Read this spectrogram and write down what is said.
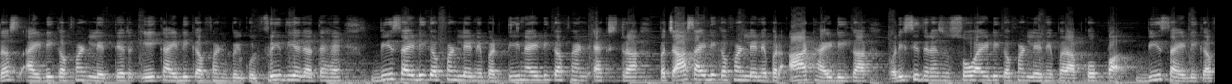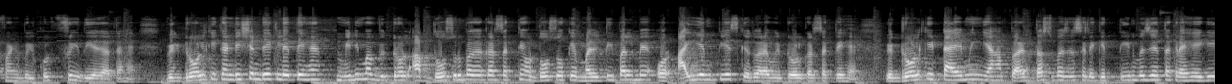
10 आईडी का फंड लेते हैं तो एक आईडी का फंड बिल्कुल फ्री दिया जाता है। 20 आईडी का फंड लेने पर तीन आईडी का फंड एक्स्ट्रा 50 आईडी का फंड लेने पर आठ आईडी का, और इसी तरह से 100 आईडी का फंड लेने पर आपको 20 आईडी का फंड बिल्कुल फ्री दिया जाता है। विड्रोल की कंडीशन देख लेते हैं। मिनिमम विड्रोल आप दो का कर सकते हैं और दो के मल्टीपल में और आईएमपीएस के द्वारा विड्रोल कर सकते हैं। विड्रोल की टाइमिंग यहाँ पर दस बजे से लेकर तीन बजे तक रहेगी।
